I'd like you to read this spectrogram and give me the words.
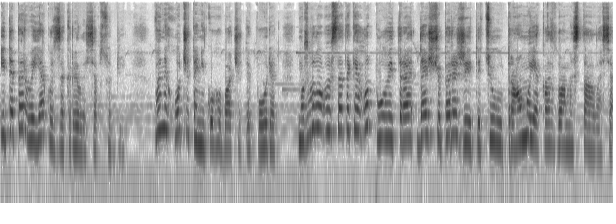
І тепер ви якось закрилися в собі. Ви не хочете нікого бачити поряд. Можливо, ви все-таки готові дещо пережити цю травму, яка з вами сталася.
